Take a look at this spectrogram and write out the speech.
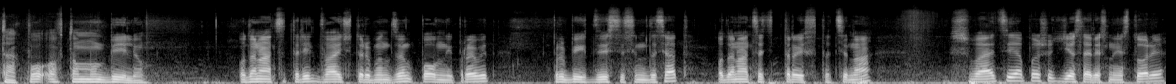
Так, по автомобілю. 11 рік, 2,4 бензин, повний привід. Пробіг 270, 11300 ціна. Швеція пишуть, є сервісна історія.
